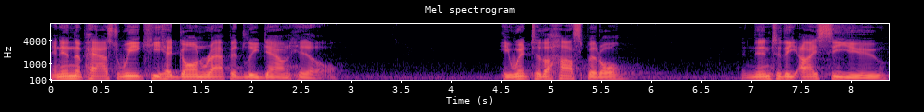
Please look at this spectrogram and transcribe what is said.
And in the past week, he had gone rapidly downhill. He went to the hospital, and then to the ICU,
